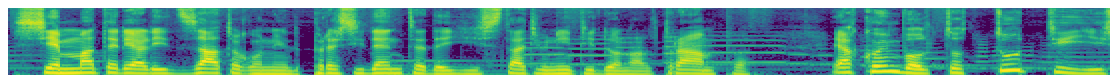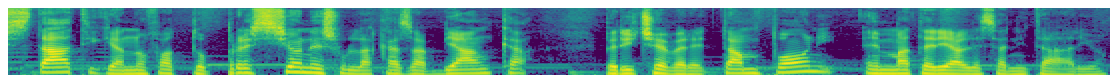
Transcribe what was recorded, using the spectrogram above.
si è materializzato con il presidente degli Stati Uniti Donald Trump e ha coinvolto tutti gli stati che hanno fatto pressione sulla Casa Bianca per ricevere tamponi e materiale sanitario.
